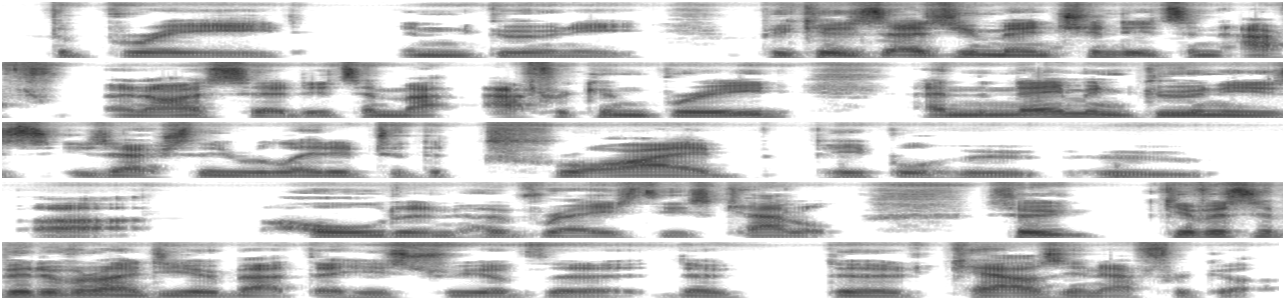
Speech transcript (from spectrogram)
the breed Nguni, because as you mentioned, it's an Af- and I said it's an African breed, and the name Nguni is, is actually related to the tribe people who who uh, hold and have raised these cattle. So, give us a bit of an idea about the history of the the, the cows in Africa.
